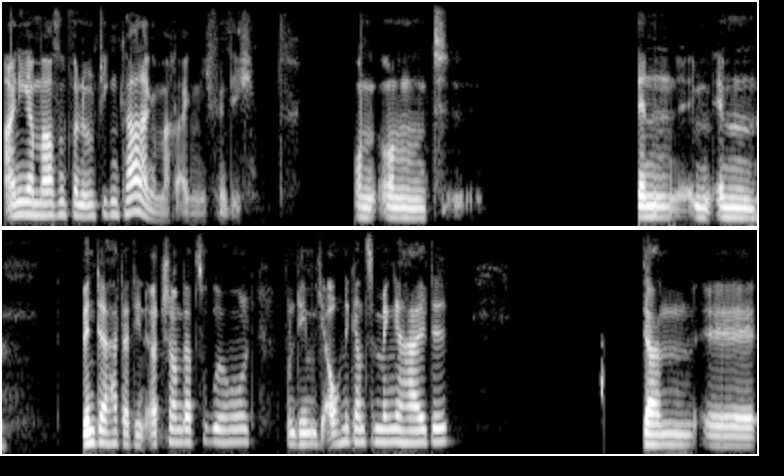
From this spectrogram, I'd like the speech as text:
einigermaßen vernünftigen Kader gemacht, eigentlich, finde ich. Und, und denn im, im Winter hat er den Özcan dazu geholt, von dem ich auch eine ganze Menge halte. Dann äh,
